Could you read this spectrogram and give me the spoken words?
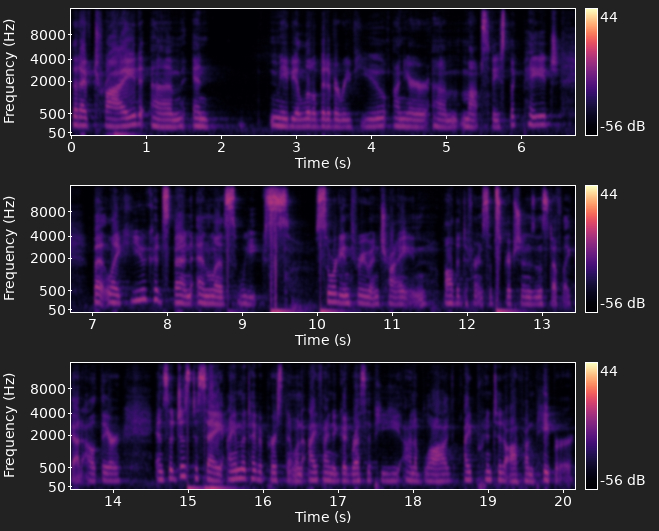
that I've tried um, and maybe a little bit of a review on your um, MOPS Facebook page. But like you could spend endless weeks sorting through and trying all the different subscriptions and stuff like that out there. And so, just to say, I am the type of person that when I find a good recipe on a blog, I print it off on paper.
